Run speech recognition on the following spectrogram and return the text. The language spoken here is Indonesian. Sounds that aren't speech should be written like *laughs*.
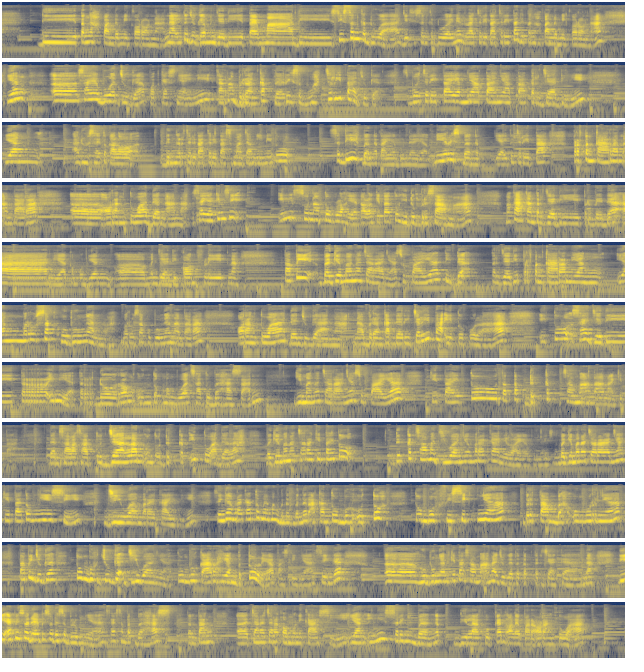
di tengah pandemi corona. Nah, itu juga menjadi tema di season kedua. Jadi season kedua ini adalah cerita-cerita di tengah pandemi corona yang uh, saya buat juga podcastnya ini karena berangkat dari sebuah cerita juga, sebuah cerita yang nyata-nyata terjadi yang aduh saya tuh kalau dengar cerita-cerita semacam ini tuh sedih banget ayah bunda ya miris banget yaitu cerita pertengkaran antara uh, orang tua dan anak. Saya yakin sih ini sunatullah ya kalau kita tuh hidup bersama maka akan terjadi perbedaan ya kemudian uh, menjadi konflik. Nah tapi bagaimana caranya supaya tidak terjadi pertengkaran yang yang merusak hubungan lah merusak hubungan antara orang tua dan juga anak. Nah, berangkat dari cerita itu pula, itu saya jadi ter ini ya, terdorong untuk membuat satu bahasan gimana caranya supaya kita itu tetap deket sama anak-anak kita. Dan salah satu jalan untuk deket itu adalah bagaimana cara kita itu deket sama jiwanya mereka nih loh ayah bunda. Bagaimana caranya kita tuh ngisi jiwa mereka ini sehingga mereka tuh memang benar-benar akan tumbuh utuh, tumbuh fisiknya, bertambah umurnya, tapi juga tumbuh juga jiwanya, tumbuh ke arah yang betul ya pastinya sehingga uh, hubungan kita sama anak juga tetap terjaga. Nah, di episode-episode sebelumnya saya sempat bahas tentang eh, cara-cara komunikasi yang ini sering banget dilakukan oleh para orang tua,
